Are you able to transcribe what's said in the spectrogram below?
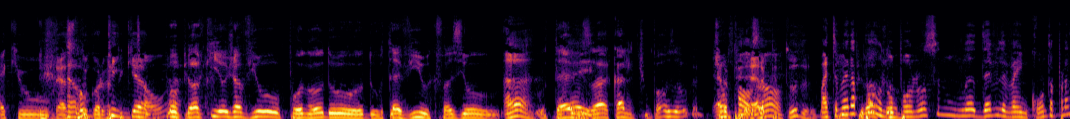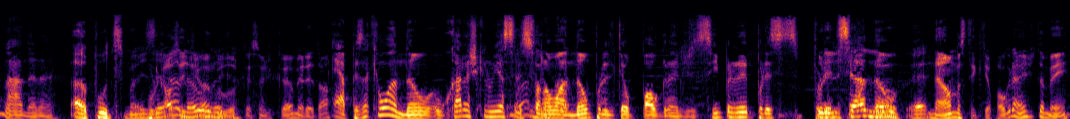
é que o resto um do corpo é pequeno. pintão. Pô, pior que eu já vi o pornô do, do Tevinho, que fazia o, Ah, o Tevis lá. Cara, ele tinha um pauzão, cara. Tinha um Era- pauzão. era tudo? Mas também era pornô. Pornô você não deve levar em conta pra nada, né? Ah, putz, mas Por é causa de anão, né, ângulo, cara? questão de câmera e tal. É, apesar que é um anão. O cara acho que não ia selecionar um anão por ele ter o pau grande. Sim, por ele, por esse, Por ele ser anão. É. Não, mas tem que ter o pau grande também.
